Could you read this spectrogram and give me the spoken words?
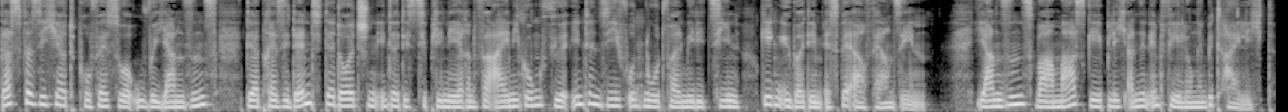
Das versichert Professor Uwe Jansens, der Präsident der Deutschen Interdisziplinären Vereinigung für Intensiv- und Notfallmedizin gegenüber dem SWR-Fernsehen. Jansens war maßgeblich an den Empfehlungen beteiligt.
